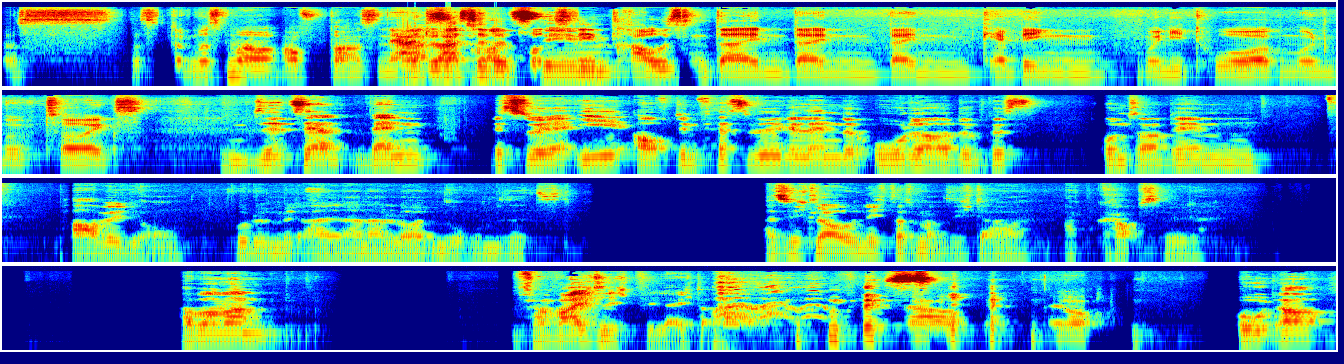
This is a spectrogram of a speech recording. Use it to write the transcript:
Das, das, da muss man aufpassen. Ja, Du hast ja trotzdem- trotzdem draußen dein, dein, dein Camping-Monitor-Zeugs. Du sitzt ja, wenn, bist du ja eh auf dem Festivalgelände oder du bist unter dem Pavillon, wo du mit allen anderen Leuten so rumsitzt. Also ich glaube nicht, dass man sich da abkapselt. Aber man verweichlicht vielleicht auch ein bisschen. Ja, ja. Oder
